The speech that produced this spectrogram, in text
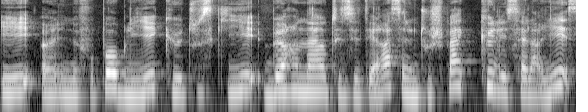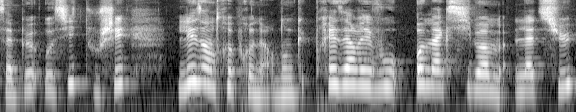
et il ne faut pas oublier que tout ce qui est burn-out, etc., ça ne touche pas que les salariés, ça peut aussi toucher les entrepreneurs. Donc préservez-vous au maximum là-dessus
